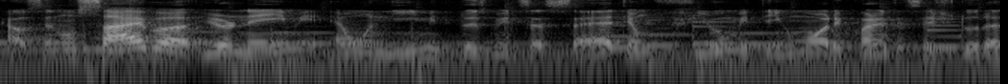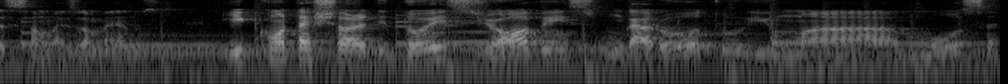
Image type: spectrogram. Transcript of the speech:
Caso você não saiba, Your Name é um anime de 2017, é um filme, tem 1 hora e 46 de duração mais ou menos, e conta a história de dois jovens, um garoto e uma moça,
